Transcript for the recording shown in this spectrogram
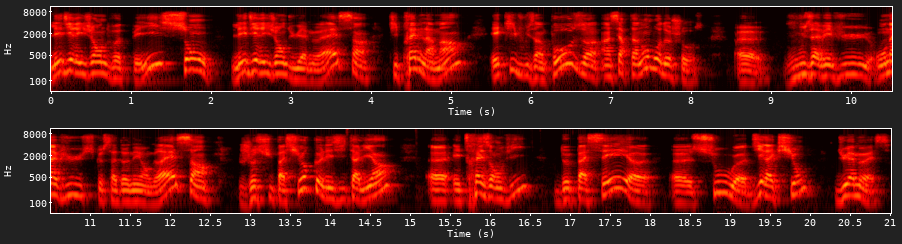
les dirigeants de votre pays sont les dirigeants du MES qui prennent la main et qui vous imposent un certain nombre de choses. Euh, vous avez vu, on a vu ce que ça donnait en Grèce. Je ne suis pas sûr que les Italiens euh, aient très envie de passer euh, sous direction du MES.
